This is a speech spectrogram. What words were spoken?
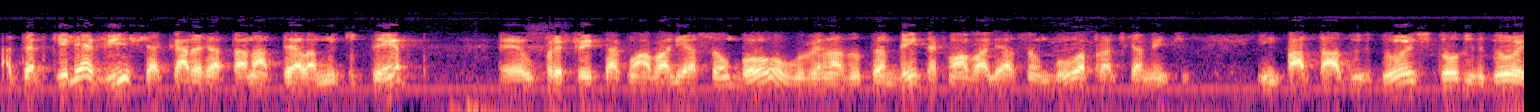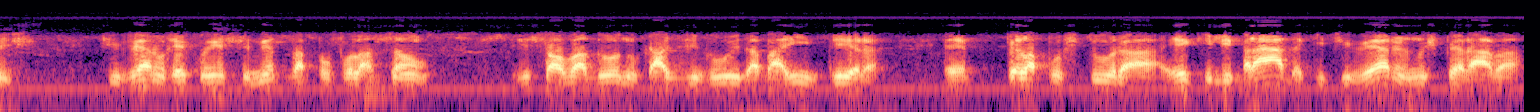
até porque ele é vice, a cara já está na tela há muito tempo. É, o prefeito está com uma avaliação boa, o governador também está com uma avaliação boa, praticamente empatados os dois, todos os dois tiveram reconhecimento da população de Salvador, no caso de Rui, da Bahia inteira, é, pela postura equilibrada que tiveram, eu não esperava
